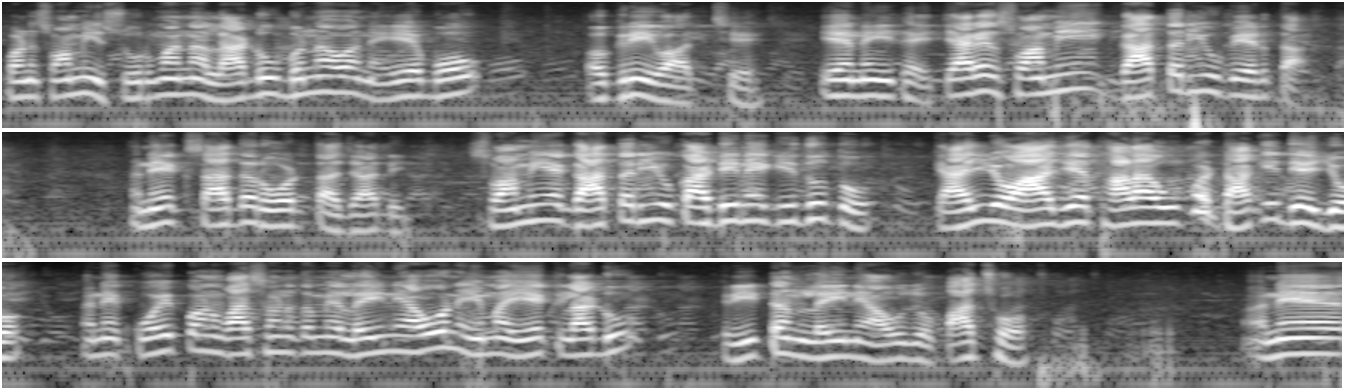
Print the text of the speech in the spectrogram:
પણ સ્વામી, સુરમાના લાડુ બનાવવા ને, એ બહુ અઘરી વાત છે. એ નહીં થાય. ત્યારે સ્વામી ગાતરિયું પહેરતા. અને એક સાદર ઓઢતા જાડી. સ્વામીએ ગાતરિયું કાઢીને કીધું હતું કે આલ્યો, આ જે થાળા ઉપર ઢાંકી દેજો અને કોઈ પણ વાસણ તમે લઈને આવો ને, એમાં એક લાડુ રિટર્ન લઈને આવજો પાછો. અને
